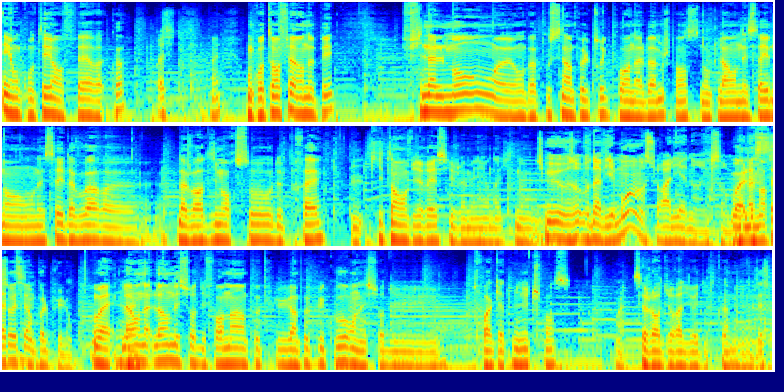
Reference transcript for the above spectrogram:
Et on comptait en faire quoi? Ouais, On comptait en faire un EP. Finalement, euh, on va pousser un peu le truc pour un album, je pense. Donc là, on essaye, d'en- on essaye d'avoir euh, d'avoir 10 morceaux de près, Mm. quitte à en virer si jamais il y en a qui nous. Parce que vous, vous en aviez moins hein, sur Alien, hein, il me semble. Ouais, les morceaux étaient un peu plus longs. Ouais, là Ouais. on a, là on est sur du format un peu plus un peu plus court, on est sur du 3 4 minutes je pense. Ouais. C'est genre du radio edit quoi mais C'est ça.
